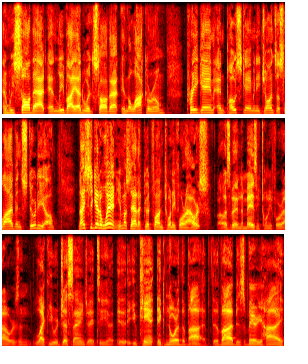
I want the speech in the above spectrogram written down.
And we saw that, and Levi Edwards saw that in the locker room, pregame and postgame, and he joins us live in studio. Nice to get a win. You must have had a good fun 24 hours. Oh, it's been an amazing 24 hours. And like you were just saying, JT, uh, you can't ignore the vibe. The vibe is very high.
